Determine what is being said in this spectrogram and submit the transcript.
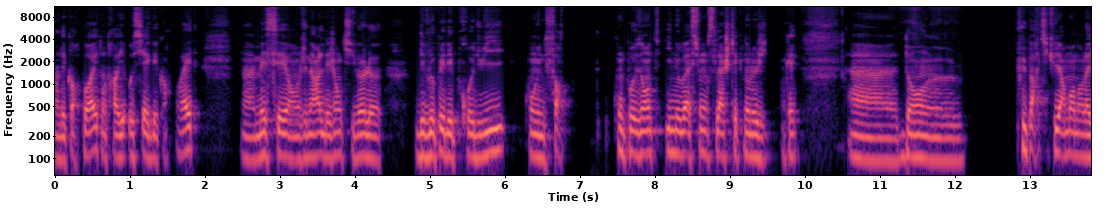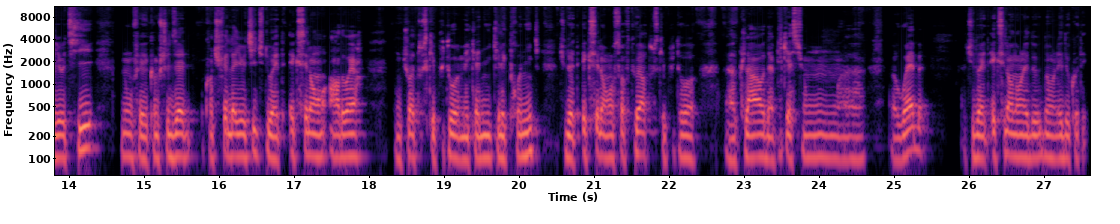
dans des corporates. On travaille aussi avec des corporates, euh, mais c'est en général des gens qui veulent développer des produits qui ont une forte composante innovation slash technologie. Ok? dans plus particulièrement dans l'IoT. Nous, on fait, comme je te disais, quand tu fais de l'IoT, tu dois être excellent en hardware. Donc, tu vois, tout ce qui est plutôt mécanique, électronique. Tu dois être excellent en software, tout ce qui est plutôt euh, cloud, application, euh, web. Tu dois être excellent dans les deux, dans les deux côtés.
